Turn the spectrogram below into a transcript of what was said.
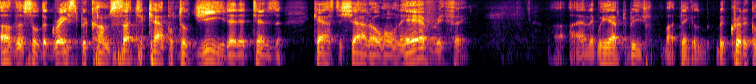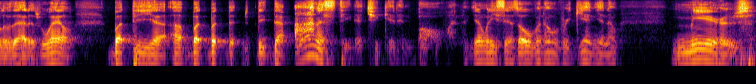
others. So the grace becomes such a capital G that it tends to cast a shadow on everything. Uh, and we have to be, I think, a bit critical of that as well. But the uh, uh, but but the, the, the honesty that you get in Baldwin, you know, when he says over and over again, you know, mirrors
